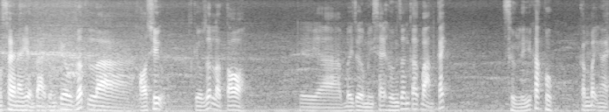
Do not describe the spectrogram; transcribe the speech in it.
con xe này hiện tại tiếng kêu rất là khó chịu kêu rất là to. Thì à, bây giờ mình sẽ hướng dẫn các bạn cách xử lý khắc phục căn bệnh này.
